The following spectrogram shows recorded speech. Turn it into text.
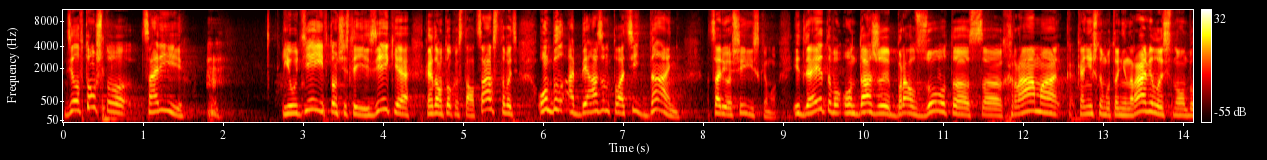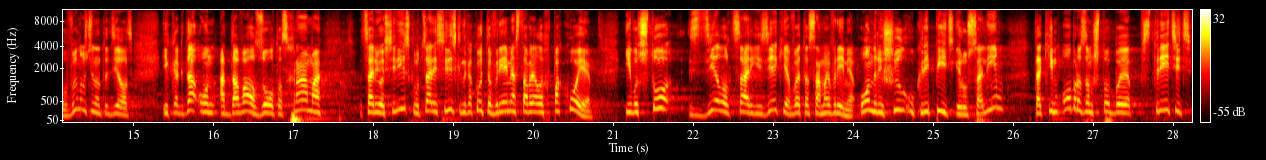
Дело в том, что цари Иудеи, в том числе Езекия, когда он только стал царствовать, он был обязан платить дань царю ассирийскому. И для этого он даже брал золото с храма, конечно, ему это не нравилось, но он был вынужден это делать. И когда он отдавал золото с храма царю ассирийскому, царь ассирийский на какое-то время оставлял их в покое. И вот что сделал царь Езекия в это самое время? Он решил укрепить Иерусалим таким образом, чтобы встретить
